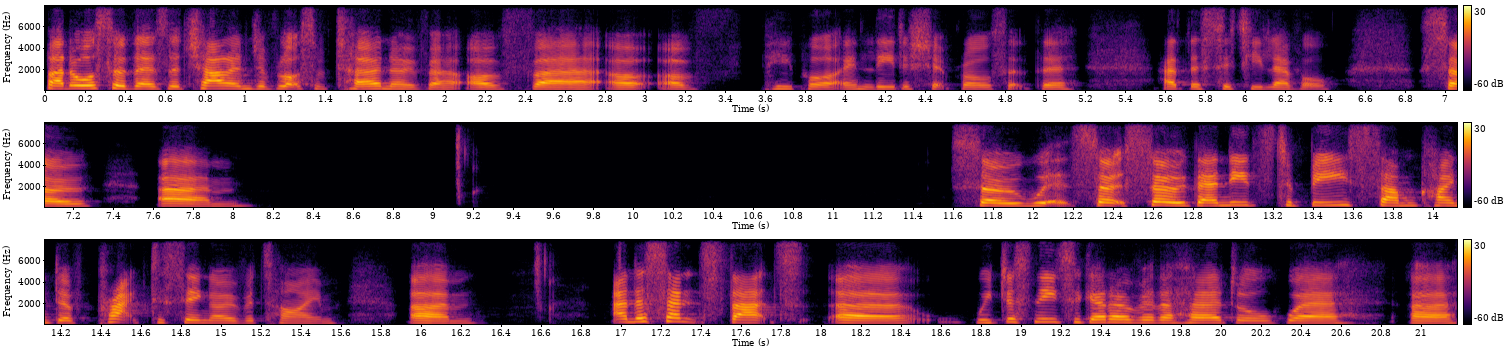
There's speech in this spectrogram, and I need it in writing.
but also there's a challenge of lots of turnover of uh, of people in leadership roles at the at the city level. So um, so so so there needs to be some kind of practicing over time um, and a sense that uh, we just need to get over the hurdle where uh,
